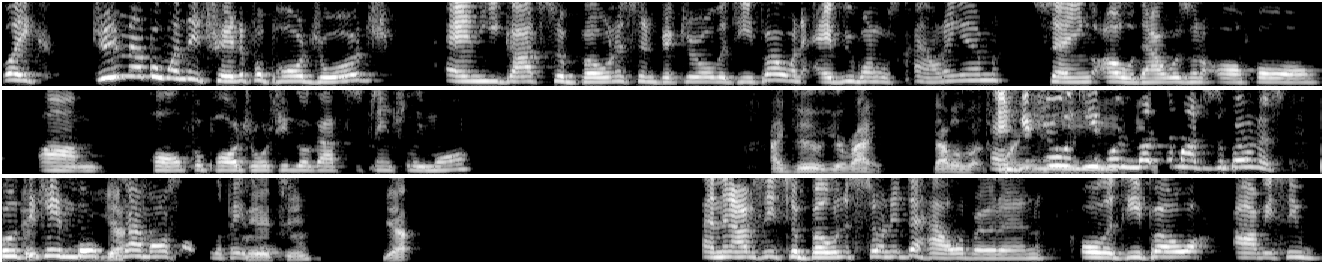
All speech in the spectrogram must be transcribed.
Like, do you remember when they traded for Paul George and he got Sabonis and Victor Oladipo and everyone was counting him, saying, "Oh, that was an awful um haul for Paul George. He got substantially more." I do. You're right. That was what And 20, Victor Oladipo and Domantas Sabonis both became multi-time All-Stars for the Pacers. 2018. Yep. And then obviously Sabonis turned into Halliburton. Oladipo obviously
